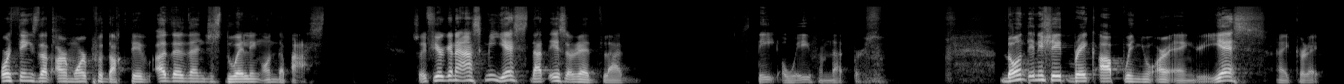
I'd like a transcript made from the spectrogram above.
or things that are more productive other than just dwelling on the past. So if you're going to ask me, yes, that is a red flag. Stay away from that person. Don't initiate breakup when you are angry. Yes, I correct.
